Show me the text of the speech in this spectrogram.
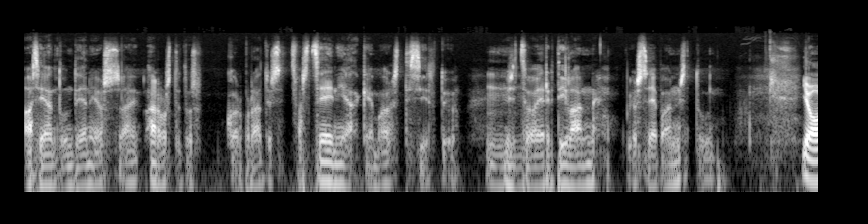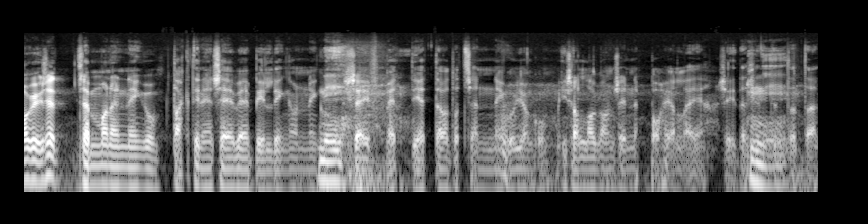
asiantuntijana jossain arvostetussa korporaatiossa, sitten vasta sen jälkeen mahdollisesti siirtyy, mm-hmm. niin sitten se on eri tilanne, jos se epäonnistuu. Joo kyllä se semmoinen niinku, taktinen CV-building on niinku, Niin. niin. safe betti, että otat sen niinku, jonkun ison logon sinne pohjalle ja siitä Niin. sitten tota,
